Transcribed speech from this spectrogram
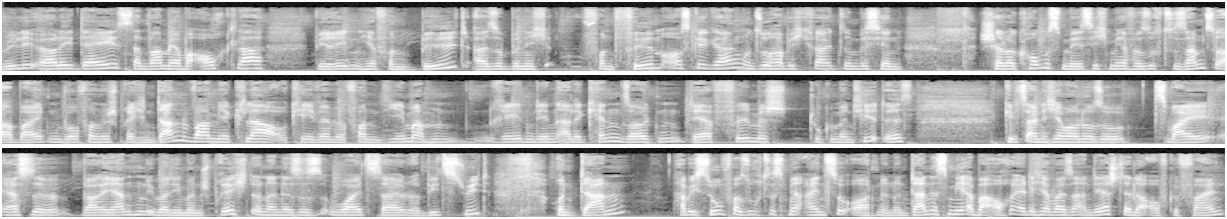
Really Early Days. Dann war mir aber auch klar, wir reden hier von Bild, also bin ich von Film ausgegangen und so habe ich gerade so ein bisschen Sherlock Holmes mäßig mir versucht zusammenzuarbeiten, wovon wir sprechen. Dann war mir klar, okay, wenn wir von jemandem reden, den alle kennen sollten, der filmisch dokumentiert ist, gibt es eigentlich immer nur so zwei erste Varianten, über die man spricht und dann ist es White Style oder Beat Street. Und dann habe ich so versucht, es mir einzuordnen. Und dann ist mir aber auch ehrlicherweise an der Stelle aufgefallen,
